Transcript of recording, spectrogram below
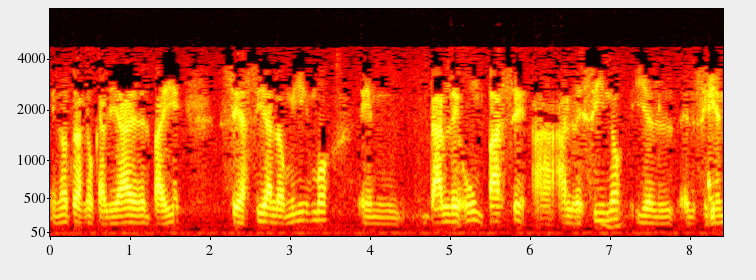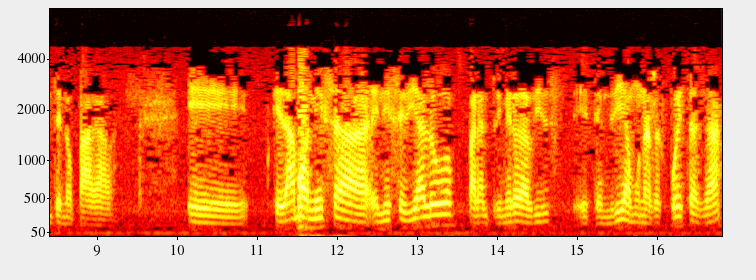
en otras localidades del país se hacía lo mismo en darle un pase al vecino y el, el siguiente no pagaba. Eh, quedamos en esa en ese diálogo para el primero de abril eh, tendríamos una respuesta ya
